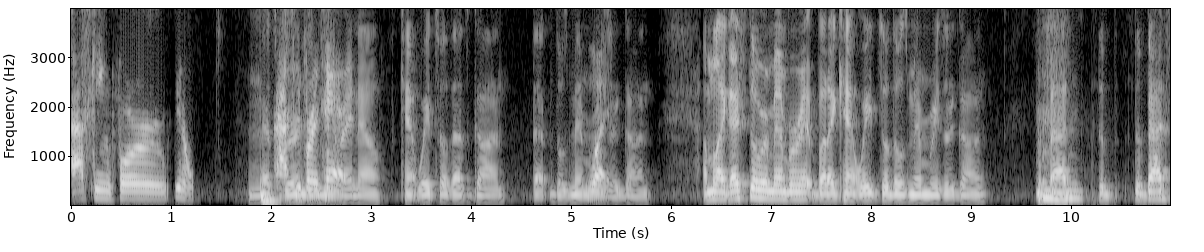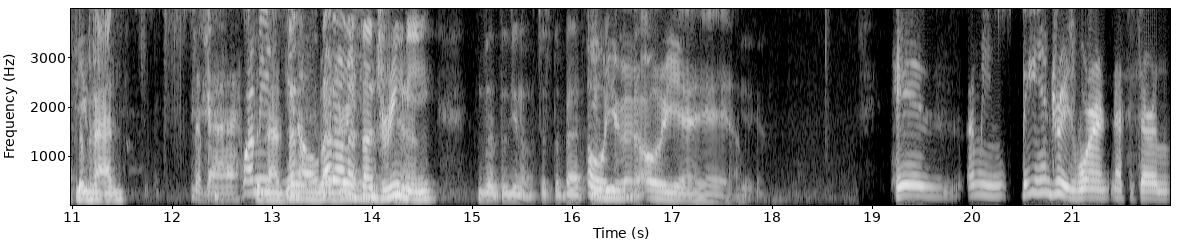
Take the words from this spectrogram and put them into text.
asking for you know mm, that's asking for his head right now. Can't wait till that's gone. That those memories what? are gone. I'm like I still remember it, but I can't wait till those memories are gone. the bad the the bad feelings. The bad. The bad. Well, I The mean, bad you know, feelings Not about Alessandrini, but the, you know, just the bad. Oh, you. about- Oh, yeah, yeah, yeah. his. I mean, the injuries weren't necessarily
